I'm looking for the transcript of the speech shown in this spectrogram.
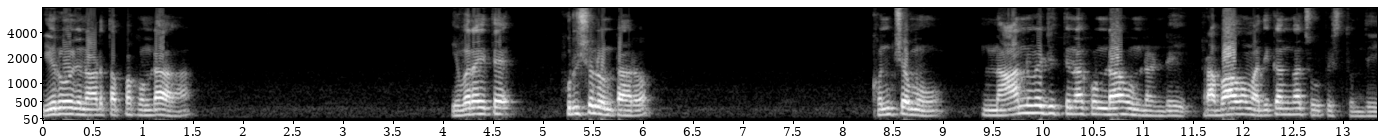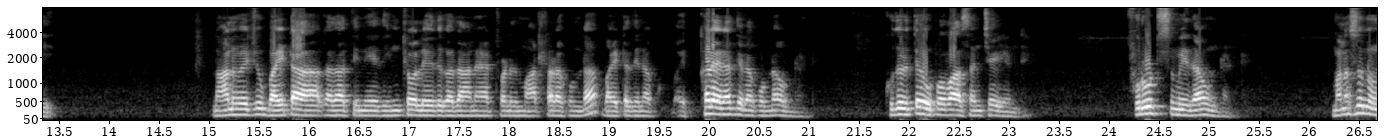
ఈరోజు నాడు తప్పకుండా ఎవరైతే పురుషులు ఉంటారో కొంచెము నాన్ వెజ్ తినకుండా ఉండండి. ప్రభావం అధికంగా చూపిస్తుంది. నాన్ వెజ్ బయట కదా తినేది ఇంట్లో లేదు కదా అనేటువంటిది మాట్లాడకుండా బయట తిన ఎక్కడైనా తినకుండా ఉండండి. కుదిరితే ఉపవాసం చేయండి. ఫ్రూట్స్ మీద ఉండండి. మనసును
